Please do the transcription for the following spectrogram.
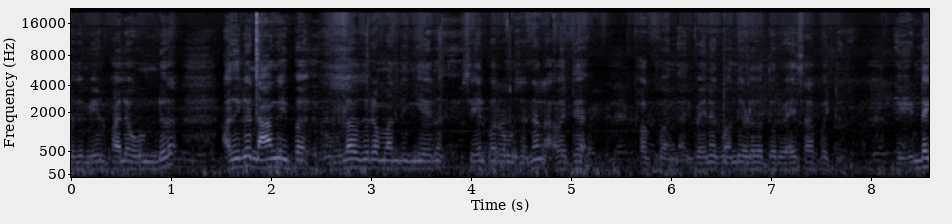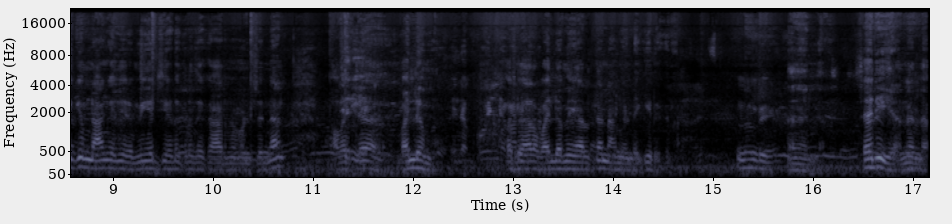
புதுமையில் பல உண்டு. அதில் நாங்கள் இப்போ இவ்வளவு தூரம் வந்து இங்கே செயல்படுறோம்னு சொன்னால் அவற்றை பக்குவம் தான் இப்போ எனக்கு வந்து எழுபத்தொரு வயசாக போயிட்டு இன்றைக்கும் நாங்கள் இதில் முயற்சி எடுக்கிறதுக்கு காரணம்னு சொன்னால் அவற்றை வல்லமை அவர்களால் வல்லமையால் தான் நாங்கள் இன்றைக்கி இருக்கிறோம். நன்றி. அதல்ல சரியா நல்லா.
